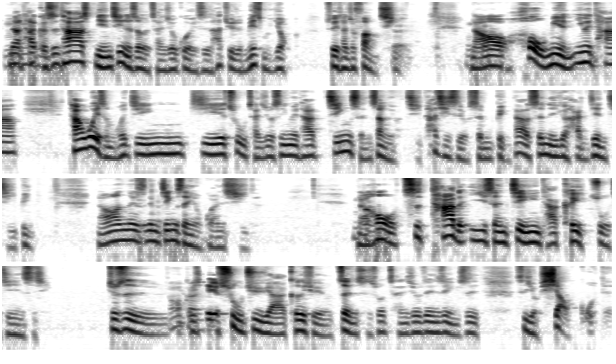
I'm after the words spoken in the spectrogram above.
那他嗯可是他年轻的时候有禅修过一次，他觉得没什么用，所以他就放弃了对。然后后面，因为他他为什么会经接触禅修，是因为他精神上有疾，他其实有生病，他有生了一个罕见疾病，然后那是跟精神有关系的。然后是他的医生建议他可以做这件事情，就是有一些数据啊，科学有证实说禅修这件事情是是有效果的。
